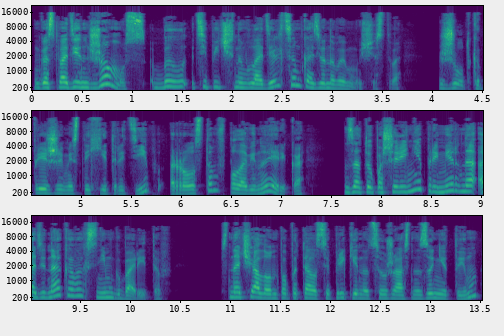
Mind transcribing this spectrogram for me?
Господин Джомус был типичным владельцем казенного имущества — Жутко прижимистый хитрый тип, ростом в половину Эрика, зато по ширине примерно одинаковых с ним габаритов. Сначала он попытался прикинуться ужасно занятым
